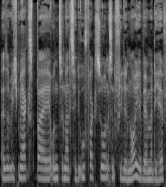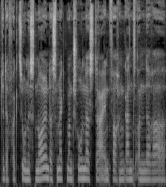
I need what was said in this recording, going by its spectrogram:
Also ich merke es bei uns in der CDU-Fraktion, es sind viele neue, wir haben ja die Hälfte der Fraktion ist neu und das merkt man schon, dass da einfach ein ganz anderer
